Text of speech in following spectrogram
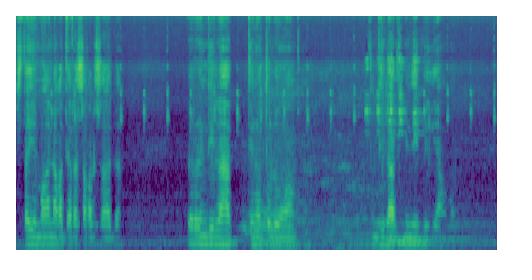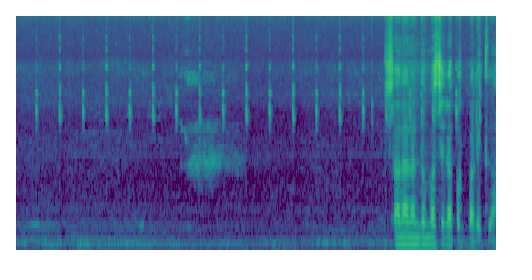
Basta yung mga nakatira sa kalsada. Pero hindi lahat tinutulungan ko hindi lahat binibigyan ko sana nandun ba sila pagbalik ko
